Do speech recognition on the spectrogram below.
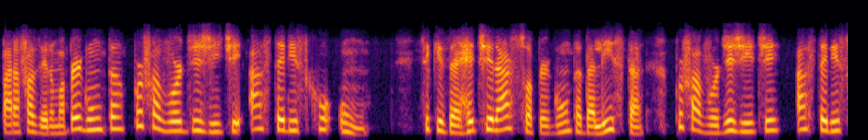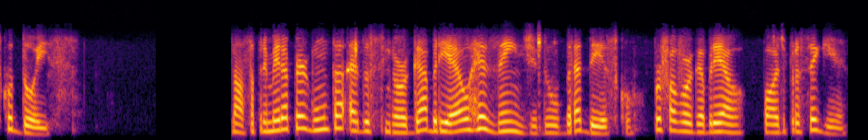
Para fazer uma pergunta, por favor, digite asterisco 1. Se quiser retirar sua pergunta da lista, por favor, digite asterisco 2. Nossa primeira pergunta é do senhor Gabriel Rezende, do Bradesco. Por favor, Gabriel, pode prosseguir.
